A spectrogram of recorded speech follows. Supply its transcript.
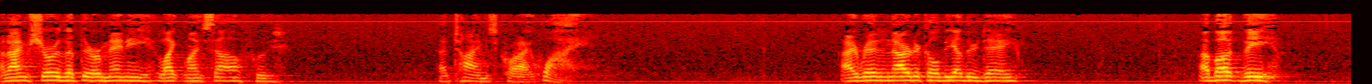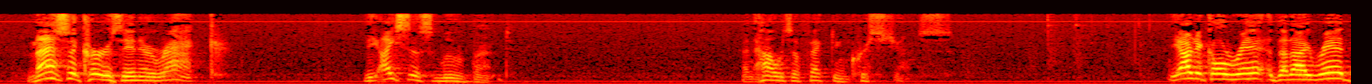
And I'm sure that there are many like myself who at times cry, Why? I read an article the other day about the massacres in Iraq, the ISIS movement, and how it's affecting Christians. The article read, that I read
